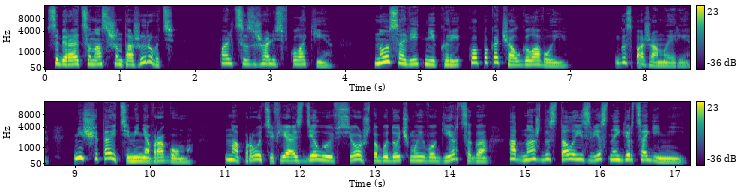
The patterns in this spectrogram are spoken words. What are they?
собирается нас шантажировать? Пальцы сжались в кулаки. Но советник Рикко покачал головой. «Госпожа Мэри, не считайте меня врагом. Напротив, я сделаю все, чтобы дочь моего герцога однажды стала известной герцогиней.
